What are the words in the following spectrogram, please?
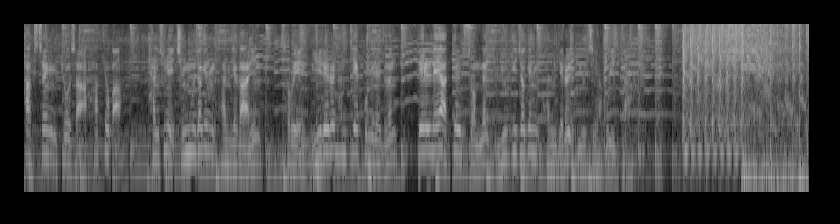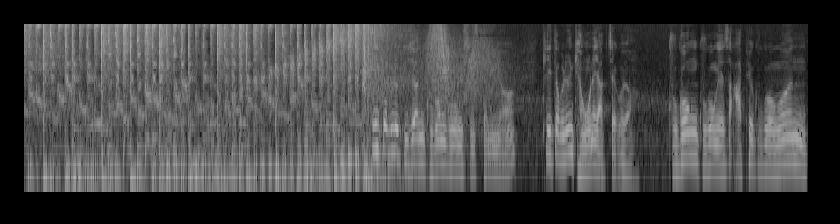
학생, 교사, 학교가 단순히 직무적인 관계가 아닌 서로의 미래를 함께 고민해주는 뗄래야 뗄 수 없는 유기적인 관계를 유지하고 있다. KW 비전 9090 시스템은요. KW는 경원의 약자고요. 9090에서 앞에 90은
